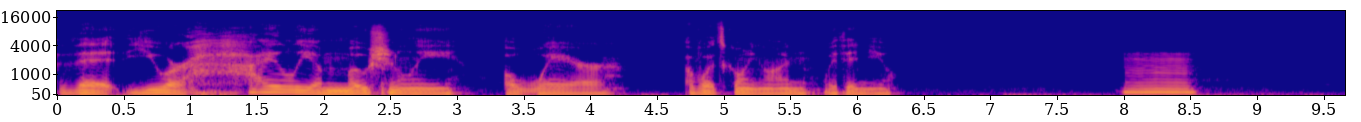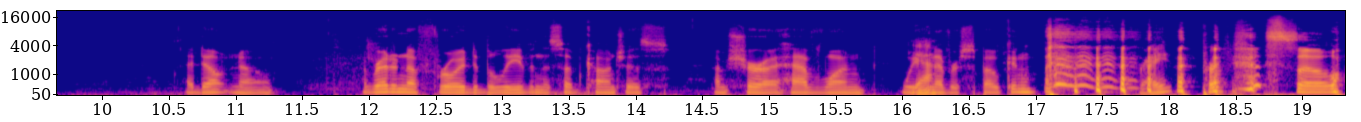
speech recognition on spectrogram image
that you are highly emotionally aware of what's going on within you? Mm, I don't know. I've read enough Freud to believe in the subconscious. I'm sure I have one. We've Yeah. never spoken. Right? Perfect. so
